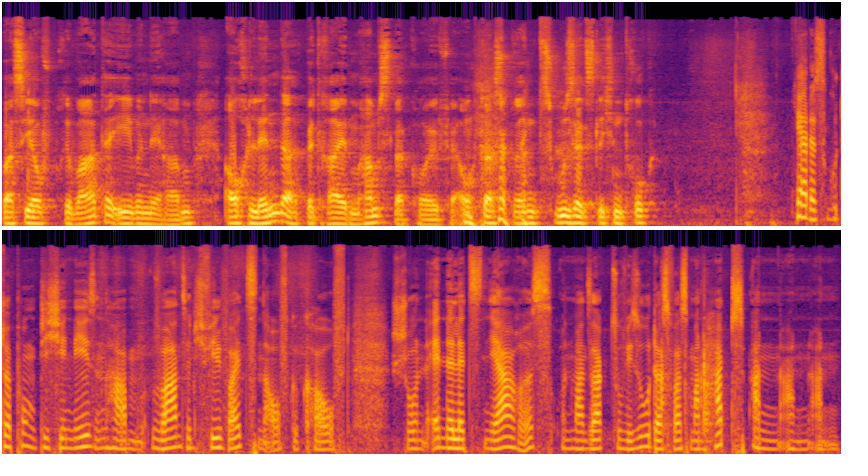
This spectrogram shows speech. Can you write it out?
was Sie auf privater Ebene haben, auch Länder betreiben Hamsterkäufe. Auch das bringt zusätzlichen Druck. Ja, das ist ein guter Punkt. Die Chinesen haben wahnsinnig viel Weizen aufgekauft, schon Ende letzten Jahres. Und man sagt sowieso, das, was man hat an, an, an,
